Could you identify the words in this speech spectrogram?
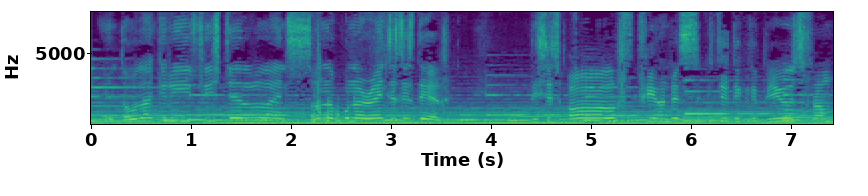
And Dhaulagiri, Fishtail and Annapurna ranges is there. This is all 360 degree views from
